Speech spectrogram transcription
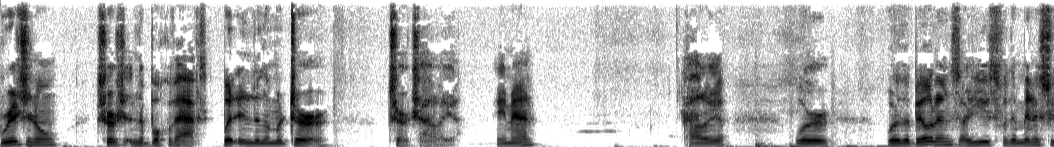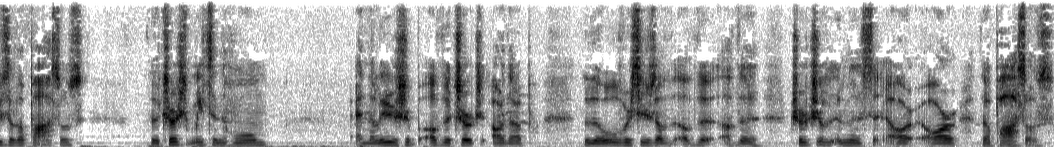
original church in the book of Acts, but into the mature church. Hallelujah. Amen. Hallelujah. where where the buildings are used for the ministries of the apostles, the church meets in the home, and the leadership of the church are the the overseers of, of the of the church of in the are, are the apostles.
